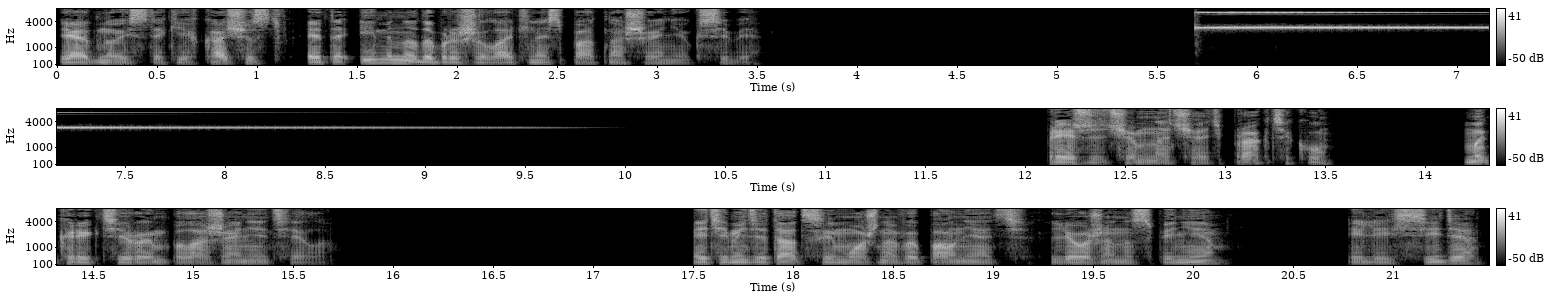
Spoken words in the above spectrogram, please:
И одно из таких качеств — это именно доброжелательность по отношению к себе. Прежде чем начать практику, мы корректируем положение тела. Эти медитации можно выполнять лежа на спине или сидя,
